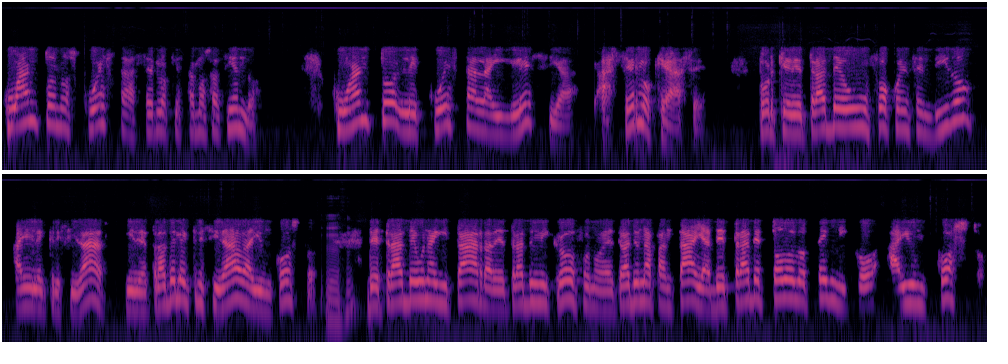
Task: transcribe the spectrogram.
¿Cuánto nos cuesta hacer lo que estamos haciendo? ¿Cuánto le cuesta a la iglesia hacer lo que hace? Porque detrás de un foco encendido hay electricidad y detrás de electricidad hay un costo. Detrás de una guitarra, detrás de un micrófono, detrás de una pantalla, detrás de todo lo técnico hay un costo.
